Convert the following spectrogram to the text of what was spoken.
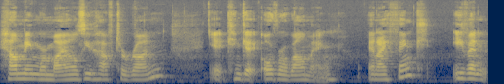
how many more miles you have to run, it can get overwhelming. And I think even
